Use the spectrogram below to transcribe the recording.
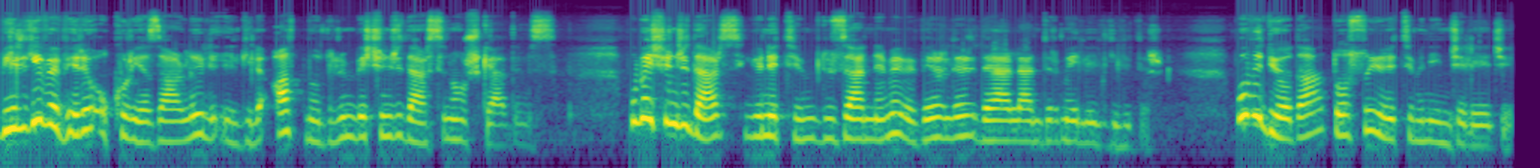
Bilgi ve veri okuryazarlığı ile ilgili alt modülün 5. dersine hoş geldiniz. Bu 5. ders yönetim, düzenleme ve verileri değerlendirme ile ilgilidir. Bu videoda dosya yönetimini inceleyeceğiz.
